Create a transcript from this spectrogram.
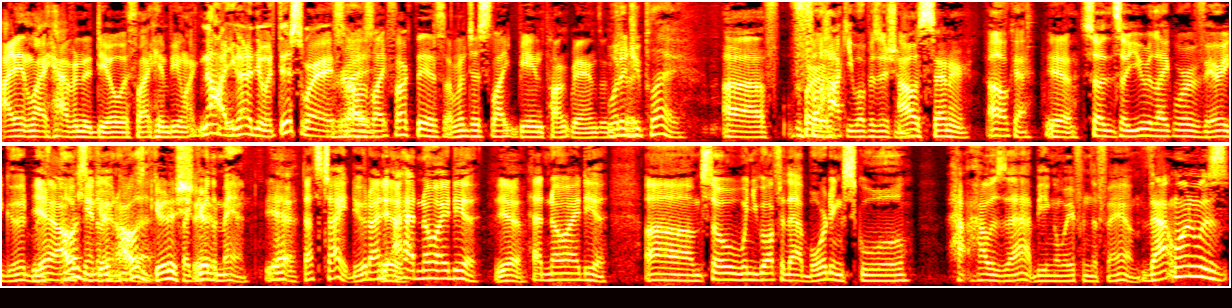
I didn't like having to deal with like him being like, "No, you got to do it this way." So I was Right. like, "Fuck this! I'm gonna just like be in punk bands." And What did shit. you play Uh, f- for, hockey? What position? I was center. oh, okay. Yeah, So, so you were like, we're very good. With Yeah, I puck was handling good- and all I was that. good as like, shit. You're the man. yeah, That's tight, dude. I, Yeah. I had no idea. yeah. Had no idea. Um, so when you go off to that boarding school, how, how is that being away from the fam? That one was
